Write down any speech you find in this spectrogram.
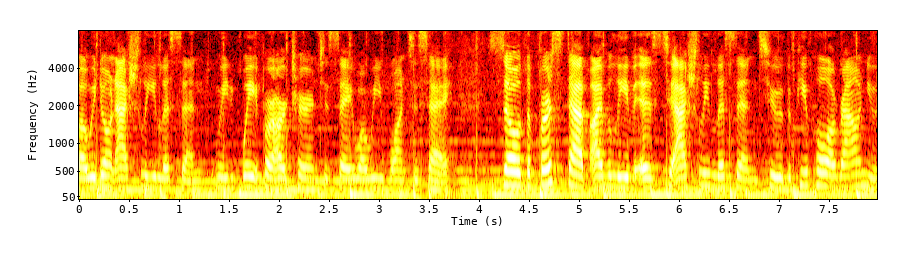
but we don't actually listen we wait for our turn to say what we want to say so the first step i believe is to actually listen to the people around you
